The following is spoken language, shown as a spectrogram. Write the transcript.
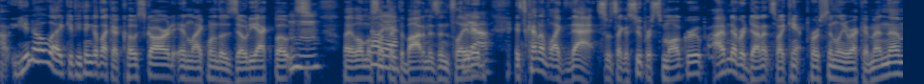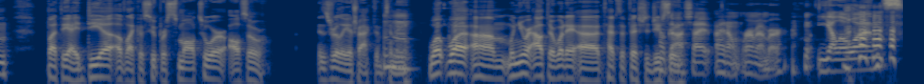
uh, you know, like if you think of like a Coast Guard in like one of those Zodiac boats, Mhm. like it almost Oh, look yeah. like the bottom is inflated. Yeah. It's kind of like that. So it's like a super small group. I've never done it, so I can't personally recommend them. But the idea of like a super small tour also is really attractive to me. What what um when you were out there, what uh, types of fish did you Oh see? gosh, I, I don't remember. Yellow ones.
